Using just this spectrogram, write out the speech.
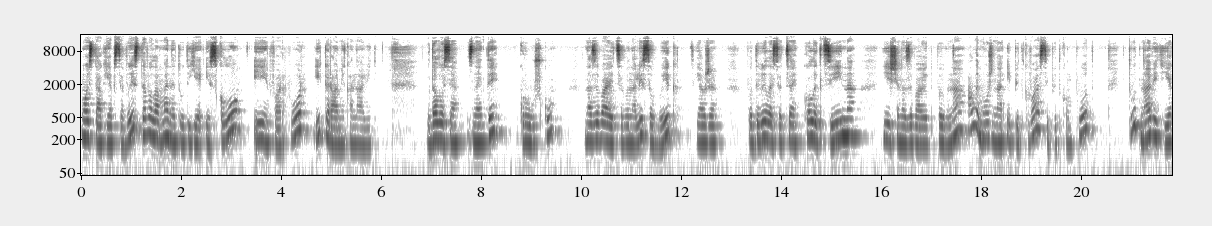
Ось так я все виставила. У мене тут є і скло, і фарфор, і кераміка навіть. Вдалося знайти кружку. Називається вона лісовик. Я вже подивилася, це колекційна, її ще називають пивна, але можна і під квас, і під компот. Тут навіть є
